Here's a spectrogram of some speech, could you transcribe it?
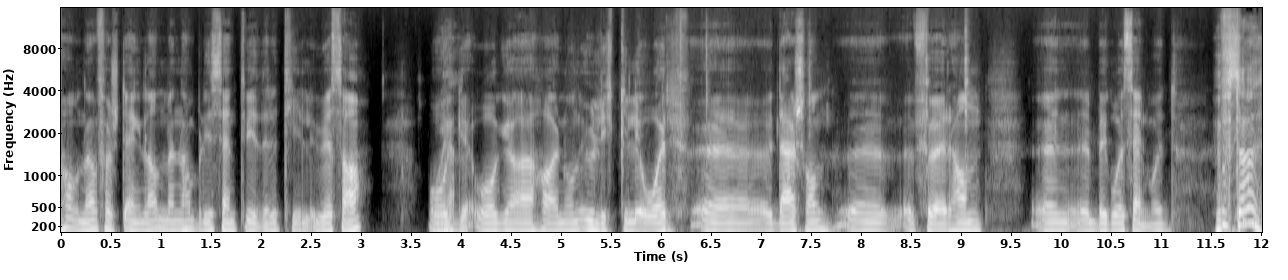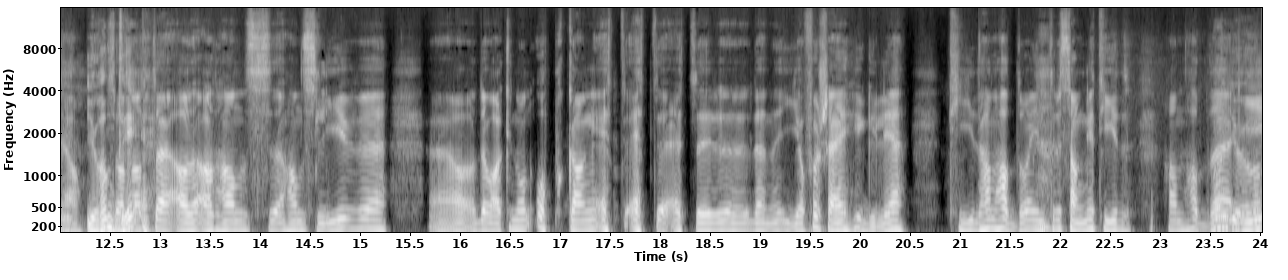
havner han først i England, men han blir sendt videre til USA. Og, oh, ja. og uh, har noen ulykkelige år der sånn, før han begår selvmord. Huff da, ja. gjør han sånn det? Sånn at, at hans, hans, liv Det var ikke noen oppgang et, et, etter denne i og for seg hyggelige tid han hadde, og interessante tid han hadde i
